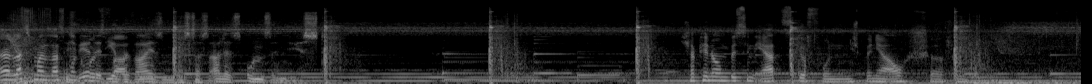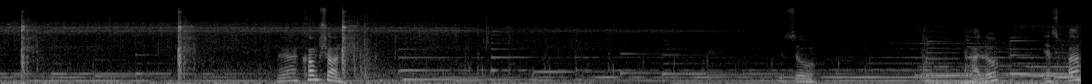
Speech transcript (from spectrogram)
Äh, lass mal, lass mal Ich werde dir warten. beweisen, dass das alles Unsinn ist. Ich habe hier noch ein bisschen Erz gefunden. Ich bin ja auch Schürfer. Na, komm schon. So. Hallo? Jesper?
